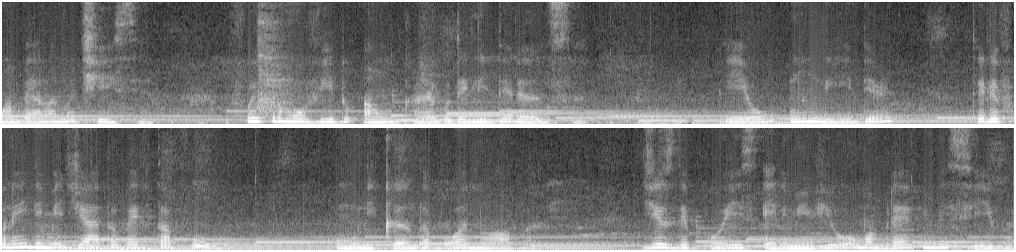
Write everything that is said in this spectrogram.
uma bela notícia foi promovido a um cargo de liderança. Eu, um líder, telefonei de imediato ao velho Tafu, comunicando a boa nova. Dias depois, ele me enviou uma breve missiva,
